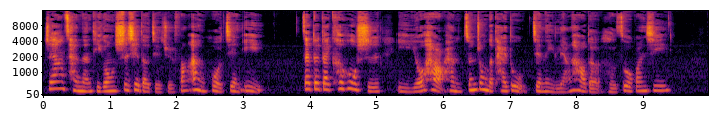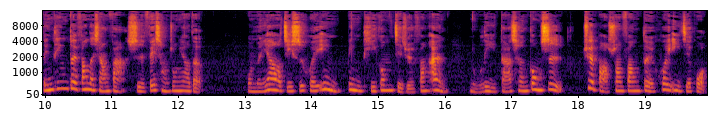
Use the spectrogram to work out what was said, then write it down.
这样才能提供适切的解决方案或建议。在对待客户时，以友好和尊重的态度建立良好的合作关系。聆听对方的想法是非常重要的。我们要及时回应并提供解决方案，努力达成共识，确保双方对会议结果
